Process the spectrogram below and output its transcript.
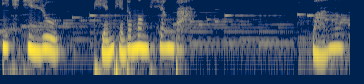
一起进入甜甜的梦乡吧。晚安喽。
